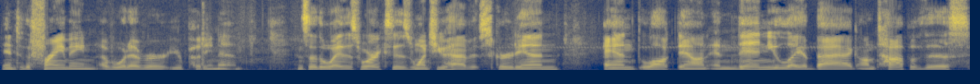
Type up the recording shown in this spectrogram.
into the framing of whatever you're putting in. And so the way this works is once you have it screwed in and locked down and then you lay a bag on top of this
